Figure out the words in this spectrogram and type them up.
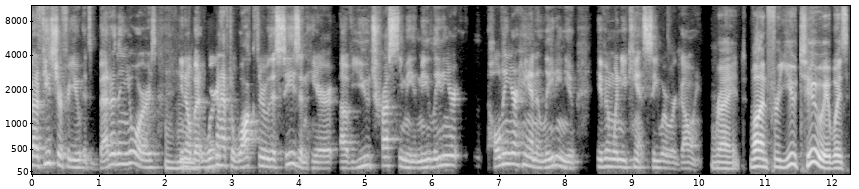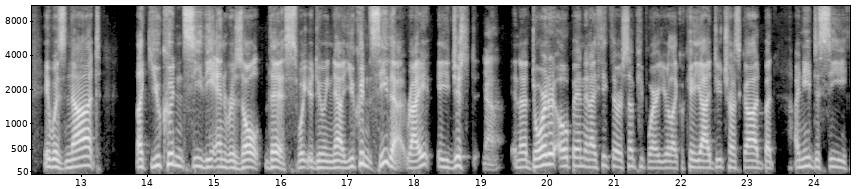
got a future for you. It's better than yours, mm-hmm. you know, mm-hmm. but we're going to have to walk through this season here of you trusting me, me leading your, holding your hand and leading you, even when you can't see where we're going. Right. Well, and for you too, it was, it was not like you couldn't see the end result this what you're doing now. You couldn't see that right? You just yeah. and a door to open and i think there are some people where you're like okay yeah i do trust god but i need to see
